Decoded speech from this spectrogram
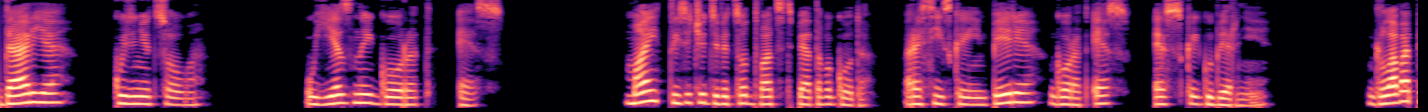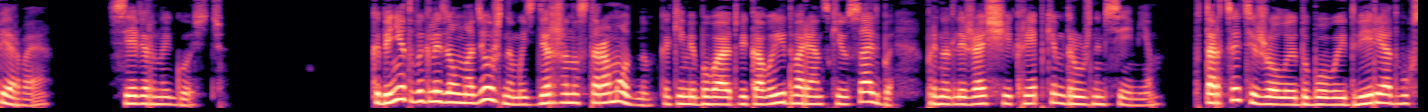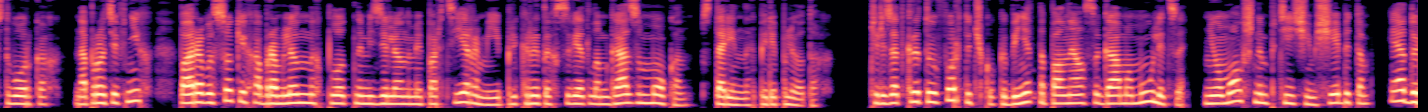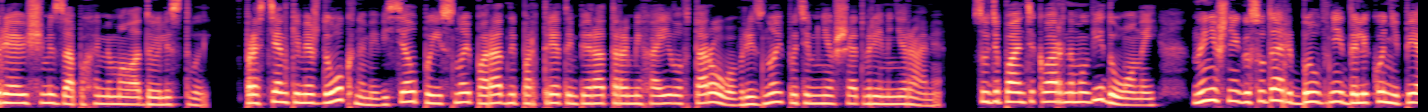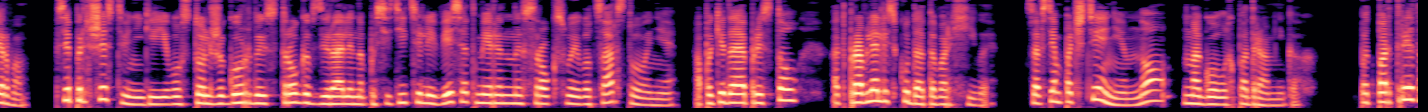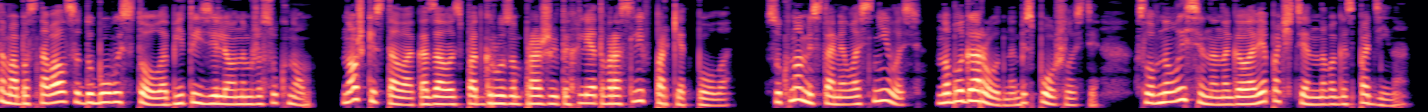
Дарья Кузнецова. Уездный город С. Май 1925 года. Российская империя, город С, Эсской губернии. Глава первая. Северный гость. Кабинет выглядел надежным и сдержанно старомодным, какими бывают вековые дворянские усадьбы, принадлежащие крепким дружным семьям. В торце тяжелые дубовые двери о двух створках, напротив них пара высоких, обрамленных плотными зелеными портьерами и прикрытых светлым газом окон в старинных переплетах. Через открытую форточку кабинет наполнялся гамом улицы, неумолчным птичьим щебетом и одуряющими запахами молодой листвы. В простенке между окнами висел поясной парадный портрет императора Михаила II в резной, потемневшей от времени раме. Судя по антикварному виду оной, нынешний государь был в ней далеко не первым. Все предшественники его столь же гордо и строго взирали на посетителей весь отмеренный срок своего царствования, а покидая престол, отправлялись куда-то в архивы. Со всем почтением, но на голых подрамниках. Под портретом обосновался дубовый стол, обитый зеленым же сукном. Ножки стола, казалось, под грузом прожитых лет вросли в паркет пола. Сукно местами лоснилось, но благородно, без пошлости, словно лысина на голове почтенного господина.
